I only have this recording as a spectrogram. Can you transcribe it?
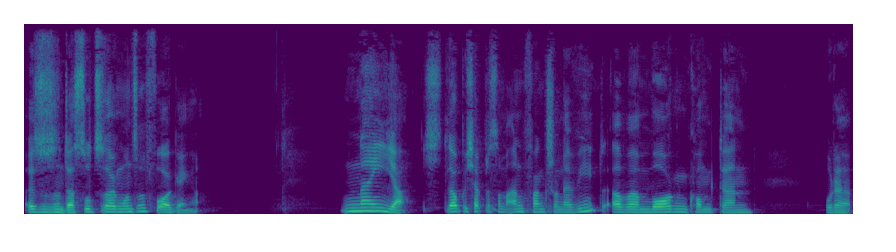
Also sind das sozusagen unsere Vorgänger. Naja, ich glaube, ich habe das am Anfang schon erwähnt, aber morgen kommt dann, oder,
